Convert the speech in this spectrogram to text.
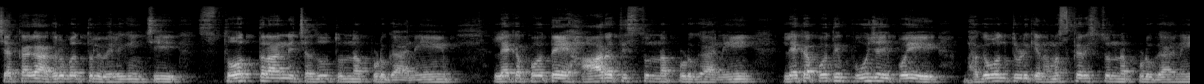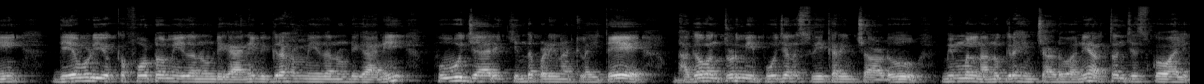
చక్కగా అగరబత్తులు వెలిగించి స్తోత్రాన్ని చదువుతున్నప్పుడు కానీ లేకపోతే హారతిస్తున్నప్పుడు కానీ లేకపోతే పూజ అయిపోయి భగవంతుడికి నమస్కరిస్తున్నప్పుడు కానీ దేవుడి యొక్క ఫోటో మీద నుండి కానీ విగ్రహం మీద నుండి కానీ పువ్వు జారి కింద పడినట్లయితే భగవంతుడు మీ పూజను స్వీకరించాడు మిమ్మల్ని అనుగ్రహించాడు అని అర్థం చేసుకోవాలి.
